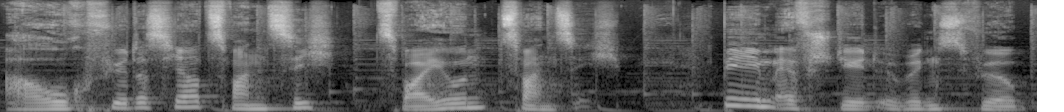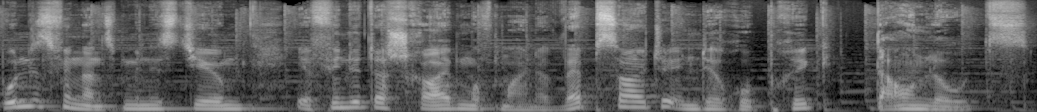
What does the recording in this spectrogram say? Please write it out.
auch für das Jahr 2022. BMF steht übrigens für Bundesfinanzministerium. Ihr findet das Schreiben auf meiner Webseite in der Rubrik Downloads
